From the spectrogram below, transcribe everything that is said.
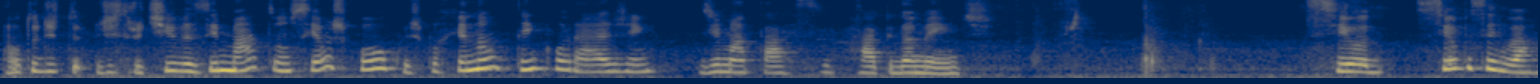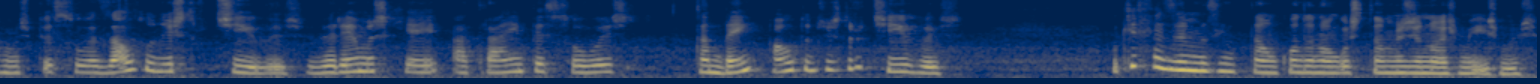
autodestrutivas e matam-se aos poucos porque não têm coragem de matar-se rapidamente. Se, se observarmos pessoas autodestrutivas, veremos que atraem pessoas também autodestrutivas o que fazemos então quando não gostamos de nós mesmos?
